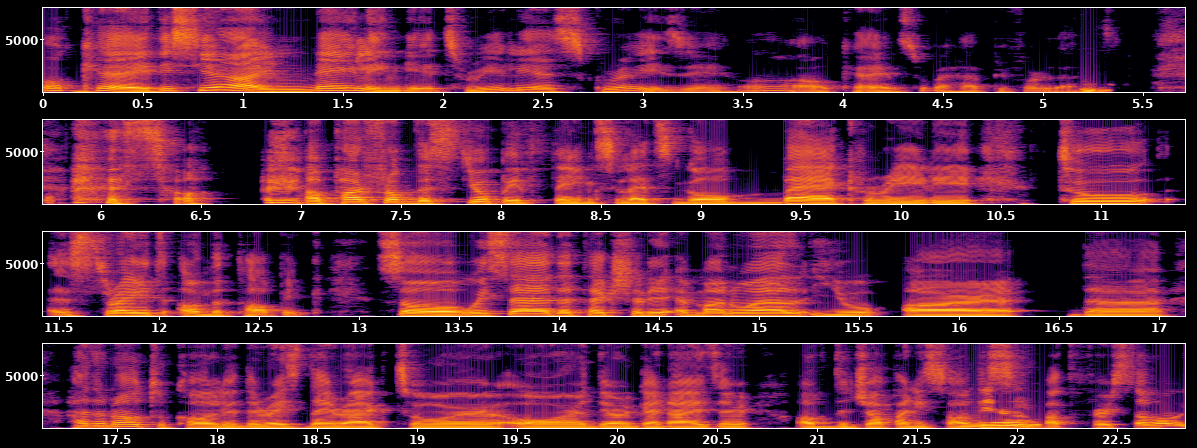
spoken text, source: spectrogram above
Okay, this year I'm nailing it. Really, it's crazy. Oh, okay. I'm super happy for that. so, apart from the stupid things, let's go back really to uh, straight on the topic. So, we said that actually, Emmanuel, you are the I don't know to call you the race director or the organizer of the Japanese Odyssey. Yeah. But first of all,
